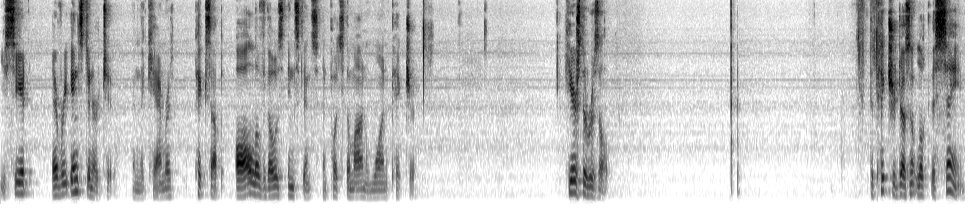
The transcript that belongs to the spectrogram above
You see it every instant or two, and the camera picks up all of those instants and puts them on one picture. Here's the result. The picture doesn't look the same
